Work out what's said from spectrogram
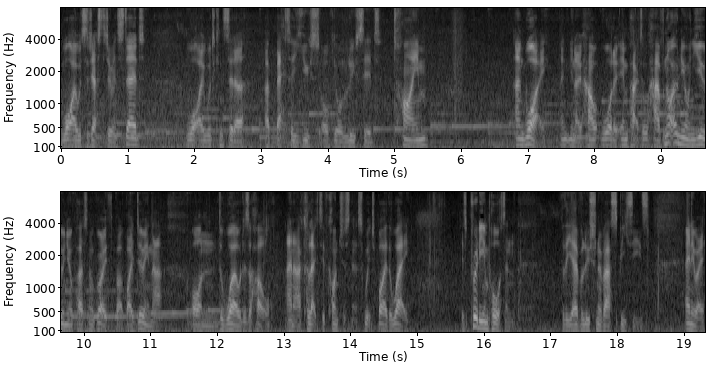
what I would suggest to do instead, what I would consider a better use of your lucid time and why and you know how what impact it will have not only on you and your personal growth but by doing that on the world as a whole and our collective consciousness which by the way is pretty important for the evolution of our species. Anyway,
